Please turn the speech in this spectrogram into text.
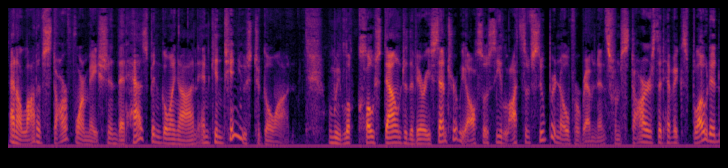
and a lot of star formation that has been going on and continues to go on. When we look close down to the very center, we also see lots of supernova remnants from stars that have exploded,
